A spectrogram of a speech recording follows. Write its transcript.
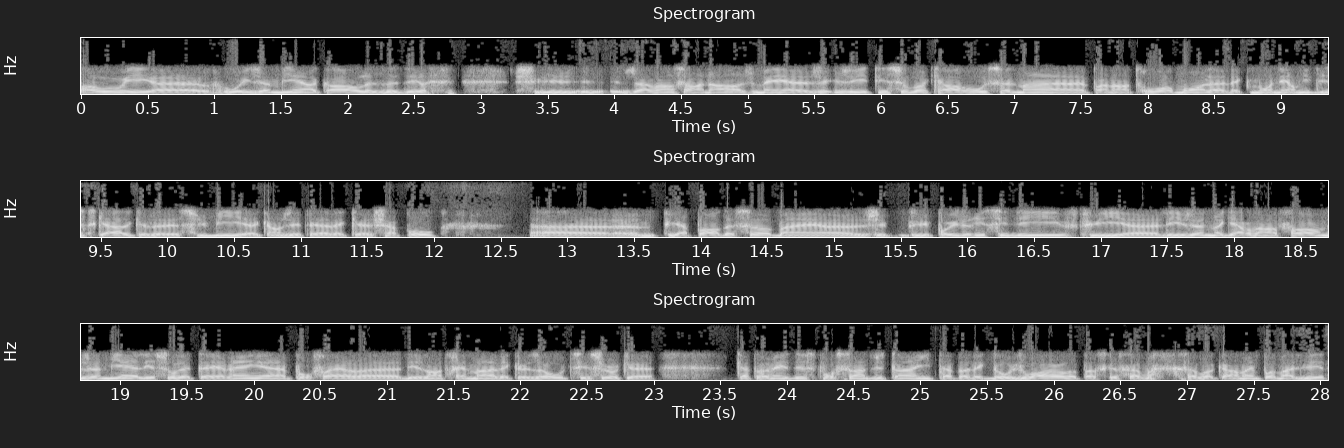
Ah oui, oui, euh, oui, j'aime bien encore. là, je veux dire, j'avance en âge, mais euh, j'ai été sur le carreau seulement euh, pendant trois mois là, avec mon hernie discale que j'avais subie euh, quand j'étais avec euh, Chapeau. Euh, puis à part de ça, ben j'ai pas eu de récidive. Puis les jeunes me gardent en forme. J'aime bien aller sur le terrain pour faire des entraînements avec eux autres. C'est sûr que 90% du temps, ils tapent avec d'autres joueurs là, parce que ça va, ça va quand même pas mal vite.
